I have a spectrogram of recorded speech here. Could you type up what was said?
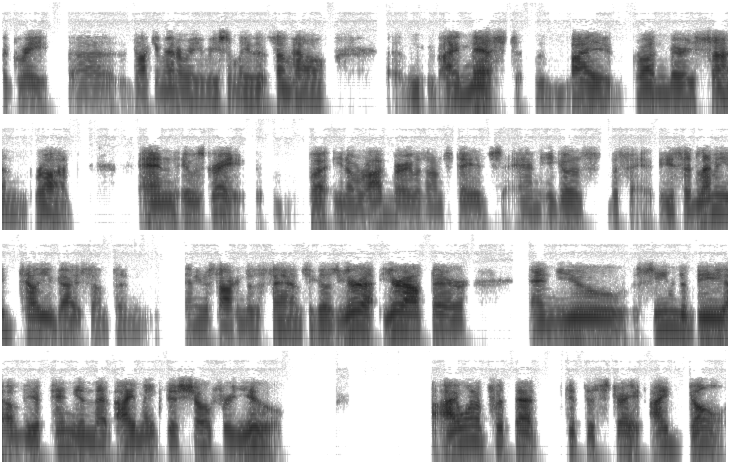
a great uh, documentary recently that somehow uh, I missed by Roddenberry's son, Rod, and it was great. But you know, Roddenberry was on stage and he goes, the fa- he said, "Let me tell you guys something." And he was talking to the fans. He goes, "You're you're out there." And you seem to be of the opinion that I make this show for you. I want to put that get this straight. I don't.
